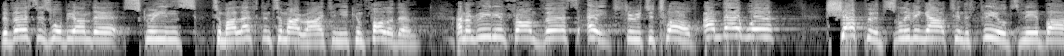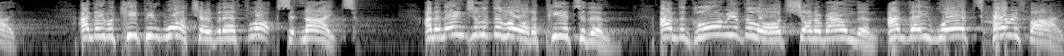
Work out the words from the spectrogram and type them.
the verses will be on the screens to my left and to my right, and you can follow them. And I'm reading from verse 8 through to 12. And there were shepherds living out in the fields nearby, and they were keeping watch over their flocks at night. And an angel of the Lord appeared to them, and the glory of the Lord shone around them, and they were terrified.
